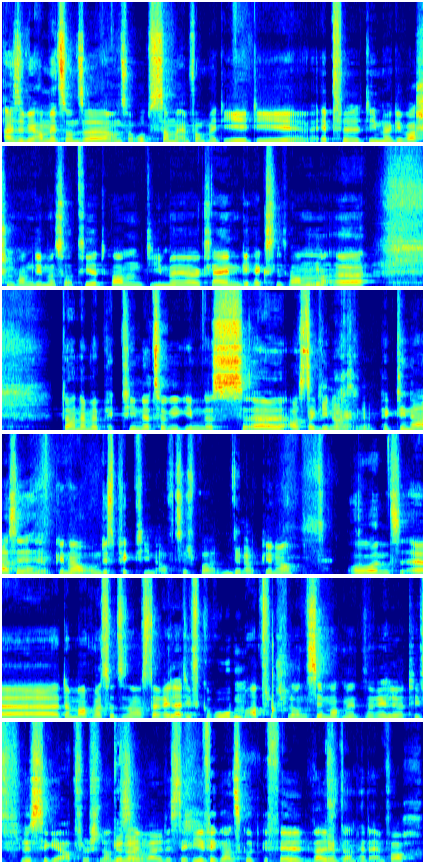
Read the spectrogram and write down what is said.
also wir haben jetzt unser, unser Obst, haben wir einfach mal die, die Äpfel, die wir gewaschen haben, die wir sortiert haben, die wir klein gehäckselt haben. Mhm. Äh, Dann haben wir Pektin dazu gegeben, das äh, aus Pektinase, der ja. Pektinase, Ja. genau, um das Pektin aufzuspalten. Genau. Genau. Und äh, dann machen wir sozusagen aus der relativ groben Apfelschlonze machen wir eine relativ flüssige Apfelschlonze, Genau. weil das der Hefe ganz gut gefällt, weil Ja. sie dann halt einfach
